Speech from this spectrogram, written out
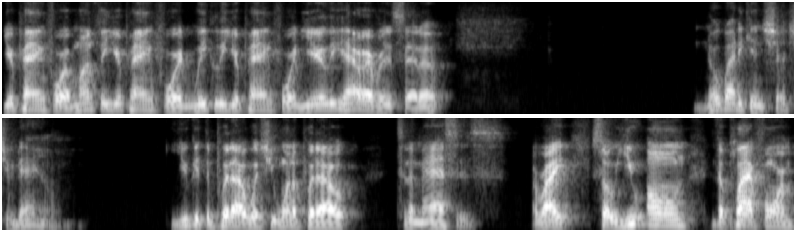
You're paying for it monthly, you're paying for it weekly, you're paying for it yearly, however it's set up. Nobody can shut you down. You get to put out what you want to put out to the masses. All right. So you own the platform.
